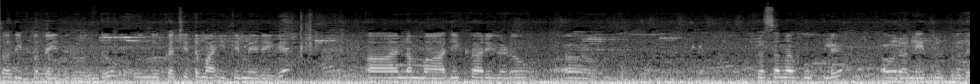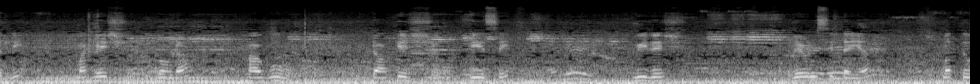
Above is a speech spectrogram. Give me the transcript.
ಸಾವಿರದ ಇಪ್ಪತ್ತೈದರಂದು ಒಂದು ಖಚಿತ ಮಾಹಿತಿ ಮೇರೆಗೆ ನಮ್ಮ ಅಧಿಕಾರಿಗಳು ಪ್ರಸನ್ನ ಗೋಖಲೆ ಅವರ ನೇತೃತ್ವದಲ್ಲಿ ಮಹೇಶ್ ಗೌಡ ಹಾಗೂ ಡಾಕೇಶ್ ಐ ವೀರೇಶ್ ರೇವಣಸಿದ್ದಯ್ಯ ಮತ್ತು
